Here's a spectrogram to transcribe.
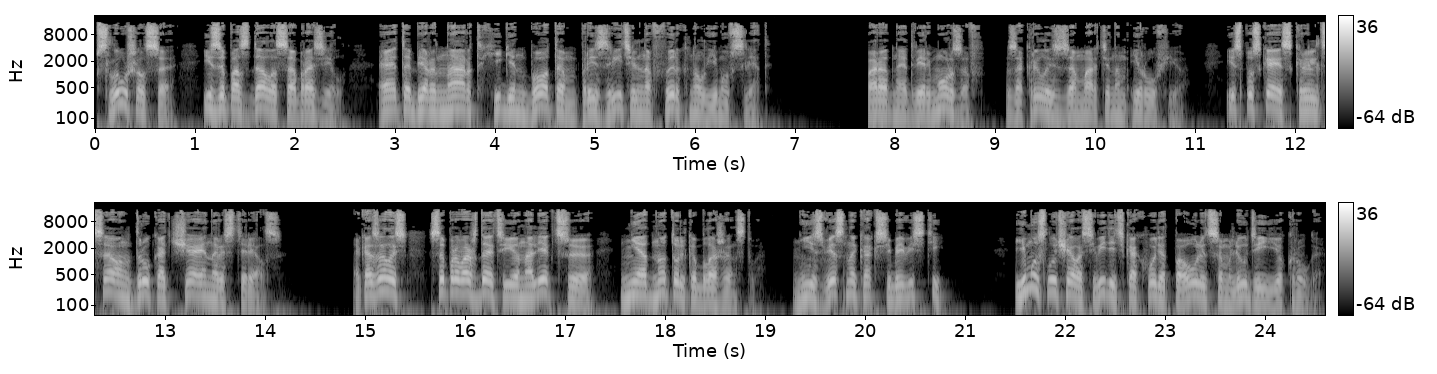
Вслушался и запоздало сообразил. Это Бернард Хиггенботтем презрительно фыркнул ему вслед. Парадная дверь Морзов закрылась за Мартином и Руфью, и, спускаясь с крыльца, он вдруг отчаянно растерялся. Оказалось, сопровождать ее на лекцию — не одно только блаженство. Неизвестно, как себя вести. Ему случалось видеть, как ходят по улицам люди ее круга.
